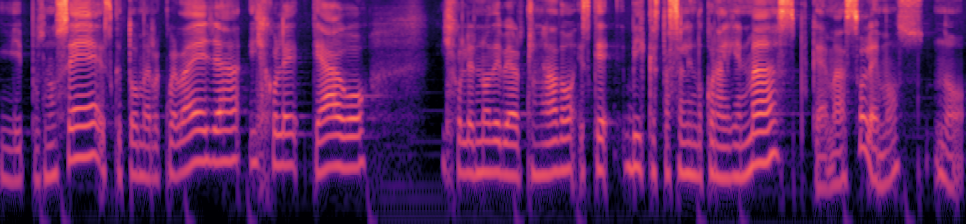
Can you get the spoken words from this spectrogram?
Y pues no sé, es que todo me recuerda a ella. Híjole, ¿qué hago? híjole, no debe haber tronado, es que vi que está saliendo con alguien más, porque además solemos no,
